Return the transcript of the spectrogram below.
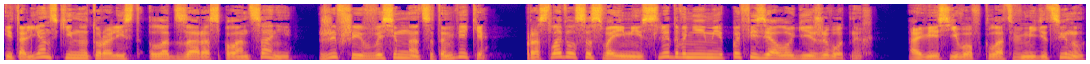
Итальянский натуралист Ладзаро Спаланцани, живший в XVIII веке, прославился своими исследованиями по физиологии животных, а весь его вклад в медицину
